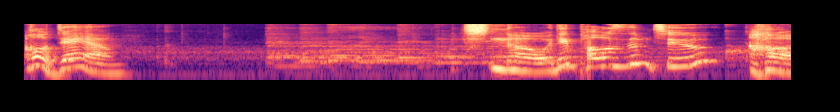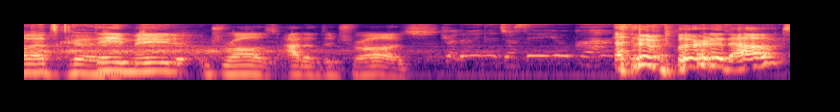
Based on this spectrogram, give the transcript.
Oh, damn. No, they posed them too? Oh, that's good. They made draws out of the draws. and then blurred it out?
